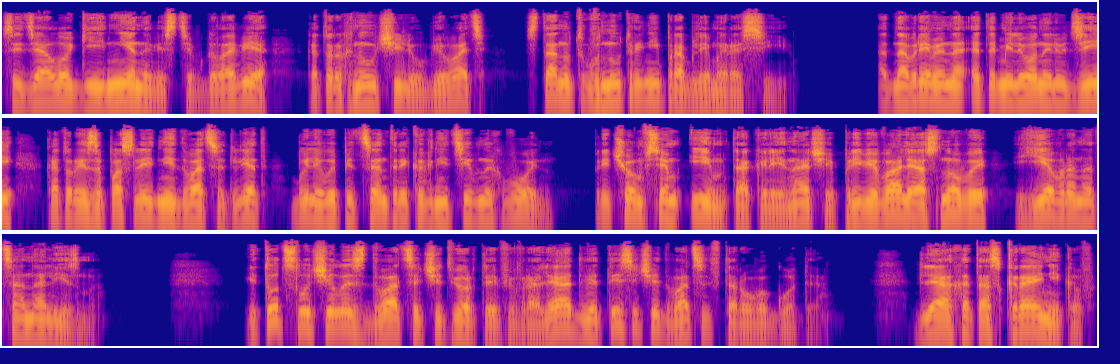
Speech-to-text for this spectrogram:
с идеологией ненависти в голове, которых научили убивать, станут внутренней проблемой России. Одновременно это миллионы людей, которые за последние 20 лет были в эпицентре когнитивных войн. Причем всем им, так или иначе, прививали основы евронационализма. И тут случилось 24 февраля 2022 года. Для хатаскрайников,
